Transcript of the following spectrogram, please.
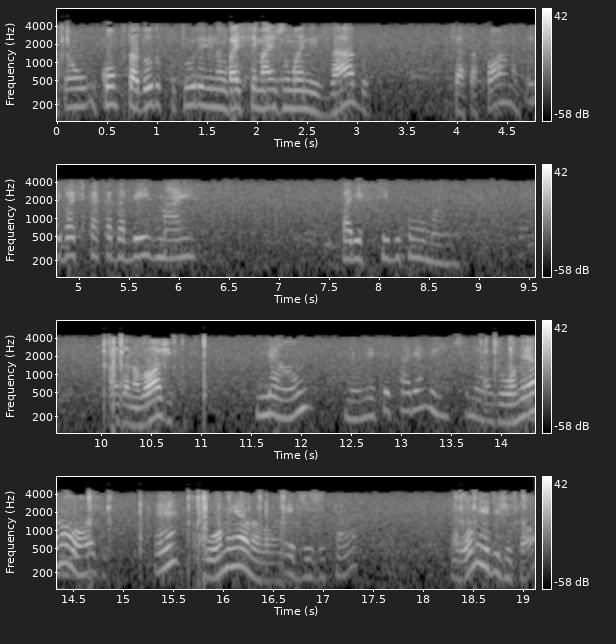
Então, o computador do futuro ele não vai ser mais humanizado, de certa forma? Ele vai ficar cada vez mais parecido com o humano. Mais analógico? Não, não necessariamente, não. Mas o homem é analógico. É? O homem é analógico. É digital. O homem é digital?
